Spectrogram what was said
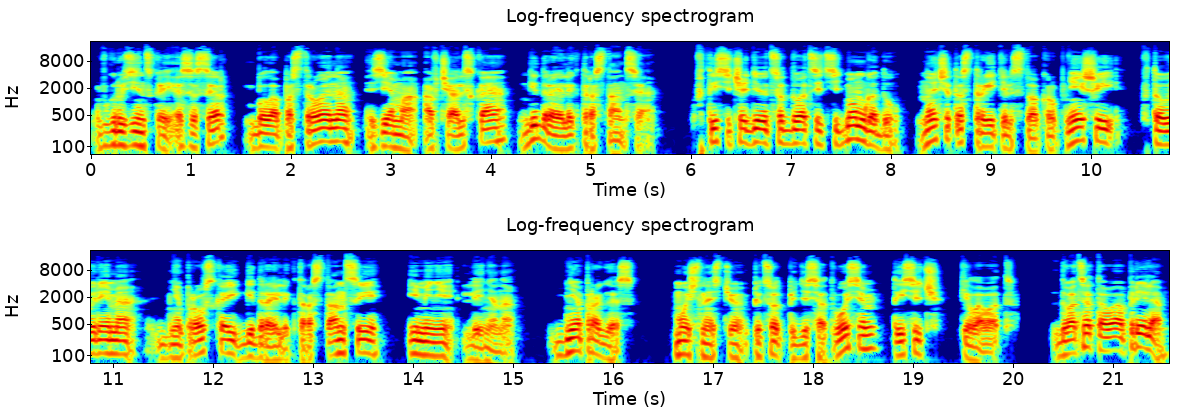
в Грузинской ССР была построена Зема-Овчальская гидроэлектростанция. В 1927 году начато строительство крупнейшей в то время Днепровской гидроэлектростанции имени Ленина. Днепрогэс мощностью 558 тысяч киловатт. 20 апреля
